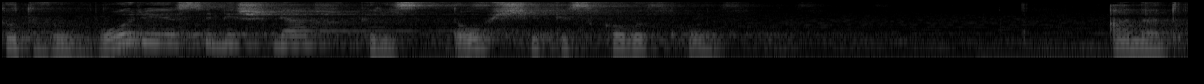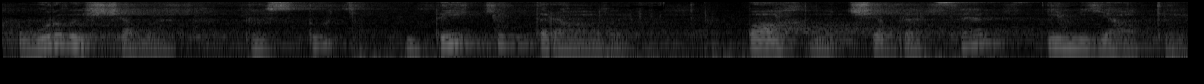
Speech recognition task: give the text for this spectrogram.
тут виборює собі шлях крізь товщі пісковику. А над урвищами ростуть дикі трави, пахнуть чебрецем і м'ятою.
